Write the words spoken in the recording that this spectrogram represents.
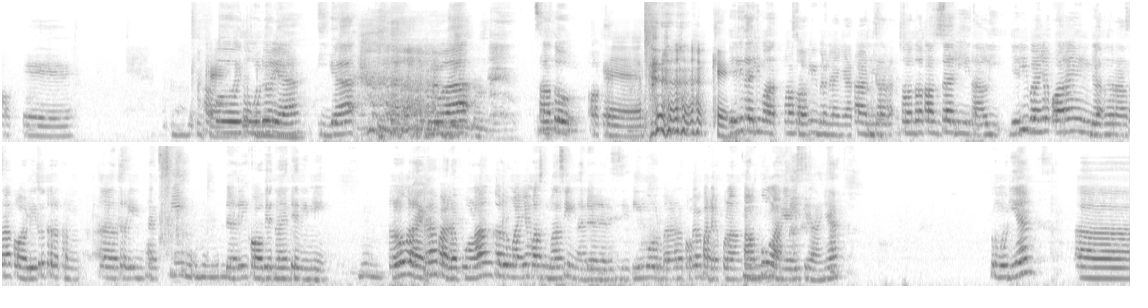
Oke. Oke. Aku hitung mundur ya. Tiga, dua, satu. Oke. oke Jadi tadi Ma- Mas Sofi menanyakan misalkan contoh kasusnya di Itali. Jadi banyak orang yang nggak ngerasa kalau dia itu terken- eh, terinfeksi dari COVID-19 ini. Lalu mereka pada pulang ke rumahnya masing-masing, ada dari sisi timur, barat, pokoknya pada pulang kampung lah ya istilahnya. Kemudian eh,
